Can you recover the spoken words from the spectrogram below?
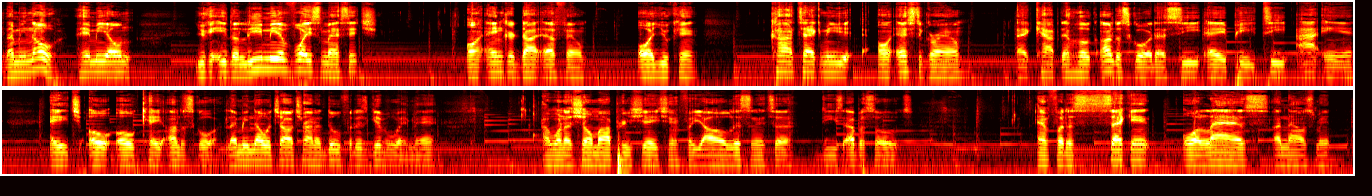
Let me know. Hit me on. You can either leave me a voice message on Anchor.fm, or you can contact me on Instagram at Captain Hook underscore. That's C A P T I N H O O K underscore. Let me know what y'all trying to do for this giveaway, man. I want to show my appreciation for y'all listening to these episodes. And for the second or last announcement,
